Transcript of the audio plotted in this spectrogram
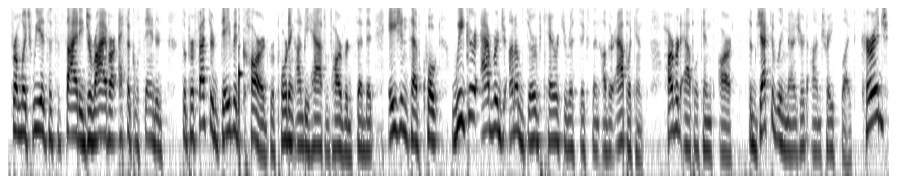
from which we as a society derive our ethical standards. So, Professor David Card, reporting on behalf of Harvard, said that Asians have, quote, weaker average unobserved characteristics than other applicants. Harvard applicants are subjectively measured on traits like courage,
